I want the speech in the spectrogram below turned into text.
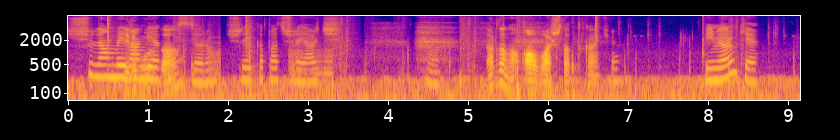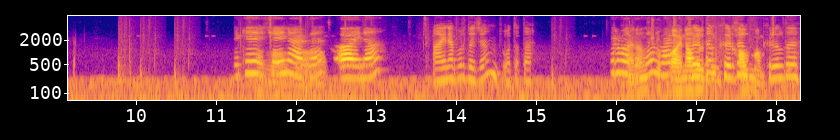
Şu lambayı Biri ben bir burada. yakmak istiyorum. Şurayı kapat, şurayı aç. Tamam. Nereden av başlattı kanki? Bilmiyorum ki. Peki Allah şey Allah. nerede? Ayna. Ayna burada canım, odada. Kırmadın Aynen değil mi? çok Ver- aynalı Kırdım, kırdım, kalmamış kırıldı.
